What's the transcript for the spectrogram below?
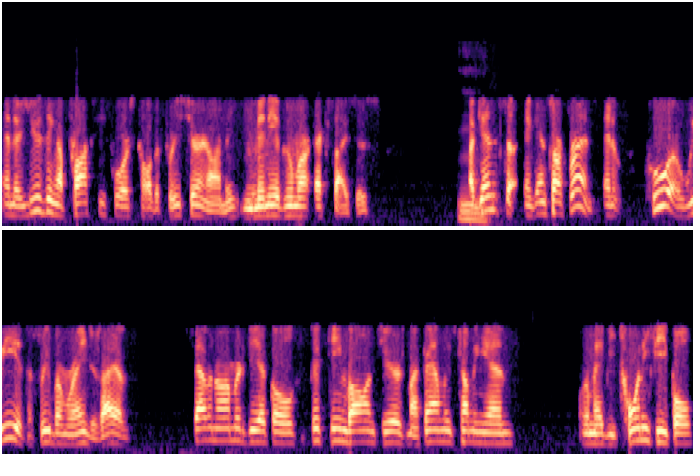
and they're using a proxy force called the Free Syrian Army, many of whom are ex-ISIS, hmm. against against our friends. And who are we as the Free Burma Rangers? I have seven armored vehicles, 15 volunteers. My family's coming in, or maybe 20 people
